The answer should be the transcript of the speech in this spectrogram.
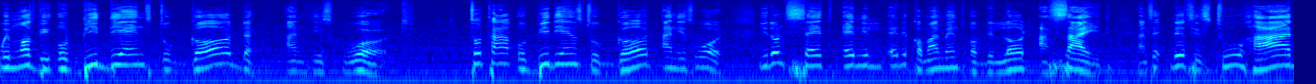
we must be obedient to God and His word. Total obedience to God and His word. You don't set any any commandment of the Lord aside and say this is too hard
